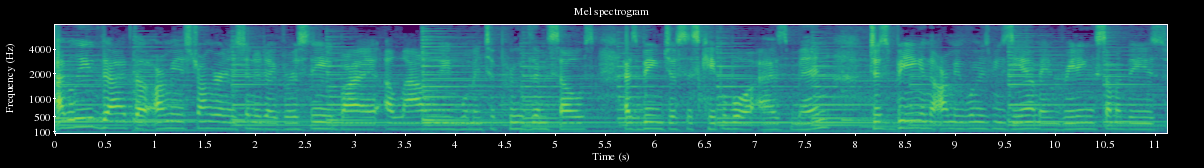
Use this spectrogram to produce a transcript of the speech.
I believe that the Army is stronger in its gender diversity by allowing women to prove themselves as being just as capable as men. Just being in the Army Women's Museum and reading some of these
